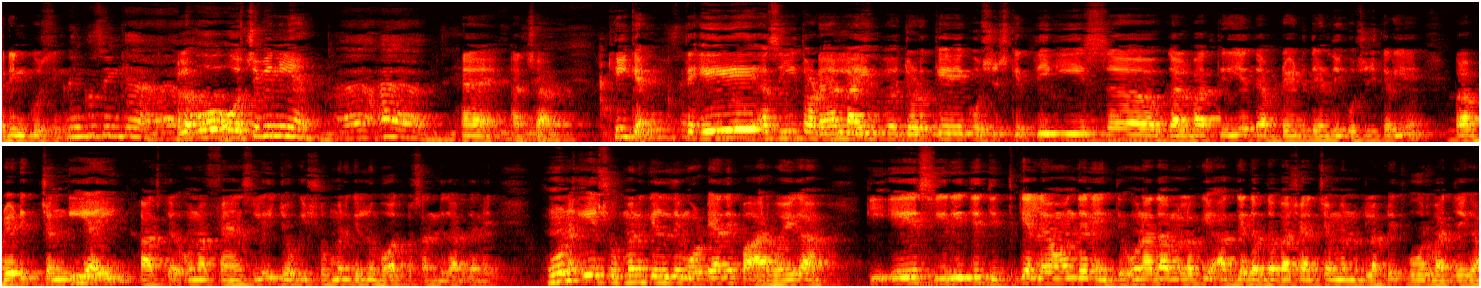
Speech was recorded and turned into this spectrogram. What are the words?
ਰਿੰਕੂ ਸਿੰਘ। ਰਿੰਕੂ ਸਿੰਘ ਕਿਆ ਹੈ। ਮਤਲਬ ਉਹ ਉਹ 'ਚ ਵੀ ਨਹੀਂ ਹੈ? ਹੈ ਹੈ ਜੀ। ਹੈ ਅੱਛਾ। ਠੀਕ ਹੈ। ਤੇ ਇਹ ਅਸੀਂ ਤੁਹਾਡੇ ਨਾਲ ਲਾਈਵ ਜੁੜ ਕੇ ਕੋਸ਼ਿਸ਼ ਕੀਤੀ ਕਿ ਇਸ ਗੱਲਬਾਤ ਕਰੀਏ ਤੇ ਅਪਡੇਟ ਦੇਣ ਦੀ ਕੋਸ਼ਿਸ਼ ਕਰੀਏ ਪਰ ਅਪਡੇਟ ਚੰਗੀ ਆਈ ਖਾਸ ਕਰ ਉਹਨਾਂ ਫੈਨਸ ਲਈ ਜੋ ਕਿ ਸ਼ੁਭਮਨ ਗਿੱਲ ਨੂੰ ਬਹੁਤ ਪਸੰਦ ਕਰਦੇ ਨੇ। ਹੁਣ ਇਹ ਸ਼ੁਭਮਨ ਗਿੱਲ ਦੇ ਮੋਢਿਆਂ ਤੇ ਭਾਰ ਹੋਏਗਾ ਕਿ ਇਹ ਸੀਰੀਜ਼ ਜੇ ਜਿੱਤ ਕੇ ਲਿਆਉਂਦੇ ਨੇ ਤੇ ਉਹਨਾਂ ਦਾ ਮਤਲਬ ਕਿ ਅੱਗੇ ਦਬਦਬਾ ਸ਼ਾਇਦ ਚਮਨ ਲਵਪ੍ਰੀਤ ਹੋਰ ਵੱਜੇਗਾ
